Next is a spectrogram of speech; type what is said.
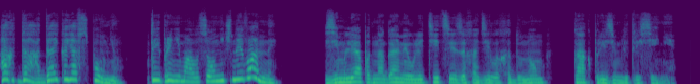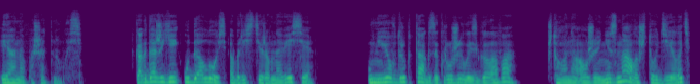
Ах да, дай-ка я вспомню. Ты принимала солнечные ванны. Земля под ногами у Летиции заходила ходуном, как при землетрясении и она пошатнулась. Когда же ей удалось обрести равновесие, у нее вдруг так закружилась голова, что она уже не знала, что делать,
